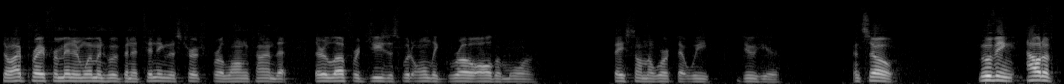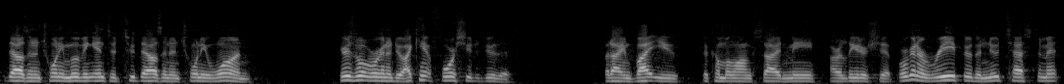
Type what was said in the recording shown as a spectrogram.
So I pray for men and women who have been attending this church for a long time that their love for Jesus would only grow all the more based on the work that we do here. And so, moving out of 2020, moving into 2021, Here's what we're going to do. I can't force you to do this, but I invite you to come alongside me, our leadership. We're going to read through the New Testament,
